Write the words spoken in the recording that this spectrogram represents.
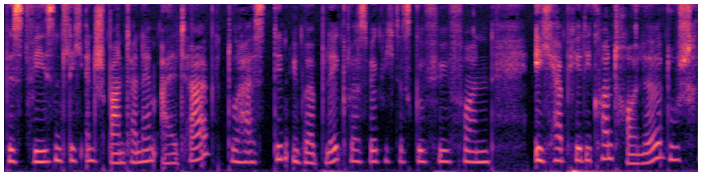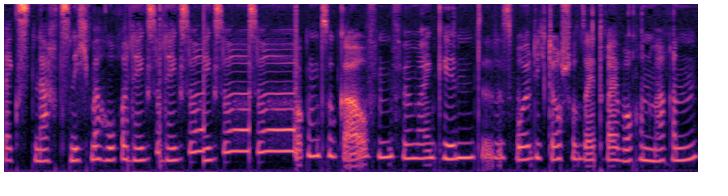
bist wesentlich entspannter in deinem Alltag, du hast den Überblick, du hast wirklich das Gefühl von, ich habe hier die Kontrolle, du schreckst nachts nicht mehr hoch und denkst, denkst, denkst, denkst, Socken zu kaufen für mein Kind, das wollte ich doch schon seit drei Wochen machen.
